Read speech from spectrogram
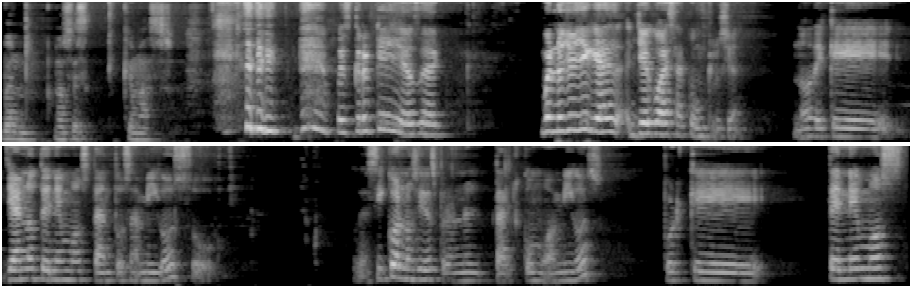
Bueno, no sé qué más. pues creo que, o sea, bueno, yo llegué a, llego a esa conclusión, ¿no? De que ya no tenemos tantos amigos o sí conocidos, pero no tal como amigos, porque tenemos,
